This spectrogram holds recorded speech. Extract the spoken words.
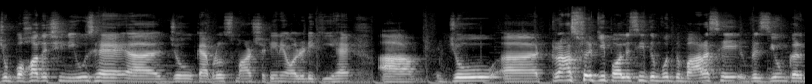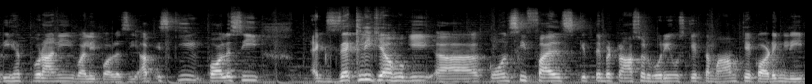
जो बहुत अच्छी न्यूज़ है जो कैपिटल स्मार्ट सिटी ने ऑलरेडी की है जो ट्रांसफ़र की पॉलिसी तो वो दोबारा से रिज्यूम कर दी है पुरानी वाली पॉलिसी अब इसकी पॉलिसी एग्जैक्टली exactly क्या होगी? कौन सी फाइल्स कितने पे ट्रांसफ़र हो रही हैं, उसके तमाम के अकॉर्डिंगली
